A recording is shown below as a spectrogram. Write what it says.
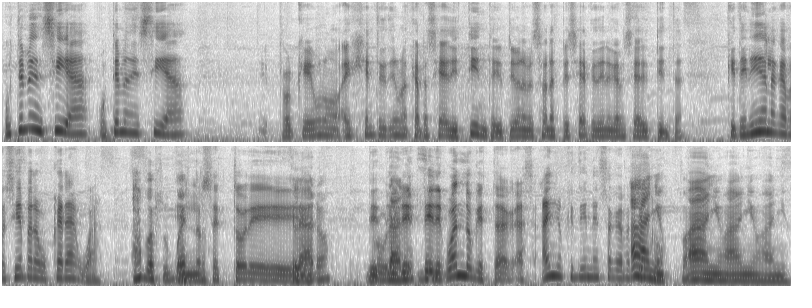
Usted me decía, usted me decía, eh, porque uno hay gente que tiene una capacidad distinta y usted es una persona especial que tiene capacidad distinta, que tenía la capacidad para buscar agua Ah, por en supuesto. los sectores. Claro, de- de- rurales, de- ¿Desde sí. cuándo que está? ¿Hace años que tiene esa capacidad? Años, años, años, años.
